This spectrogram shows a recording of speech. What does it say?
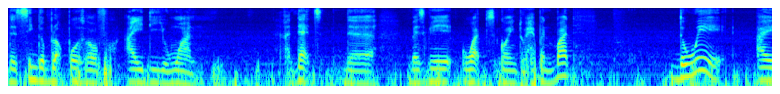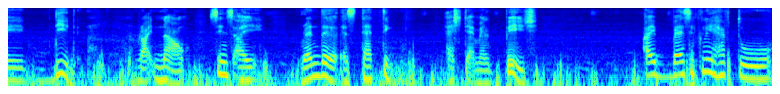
the single blog post of id one. Uh, that's the basically what's going to happen. But the way I did right now since I render a static HTML page I basically have to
